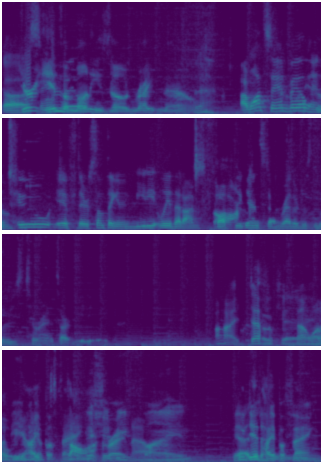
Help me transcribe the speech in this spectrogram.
Uh, You're in the money zone right now. I want Sandvale, Money and two, if there's something immediately that I'm Stock. fucked against, I'd rather just lose Tyranitar immediately. I definitely Okay. don't want to we be hype against a thing. Stock This should right be now. fine. Yeah, we I did just- hype a fanged.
